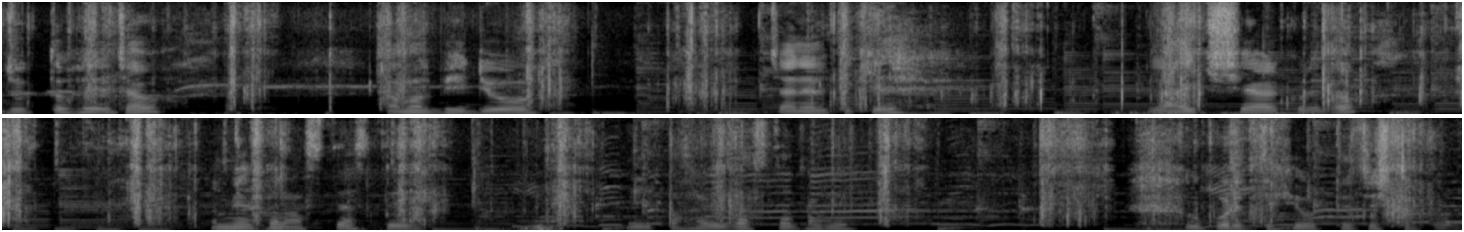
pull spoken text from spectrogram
যুক্ত হয়ে যাও। আমার ভিডিও চ্যানেলটিকে লাইক, শেয়ার করে দাও। আমি এখন আস্তে আস্তে এই পাহাড়ি রাস্তা ধরে উপরের দিকে উঠতে চেষ্টা করব।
